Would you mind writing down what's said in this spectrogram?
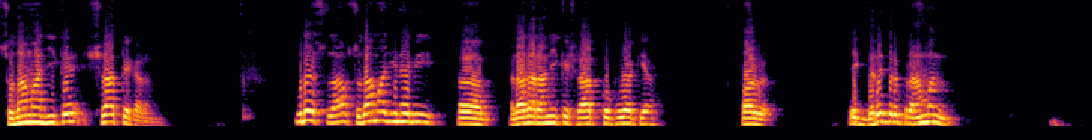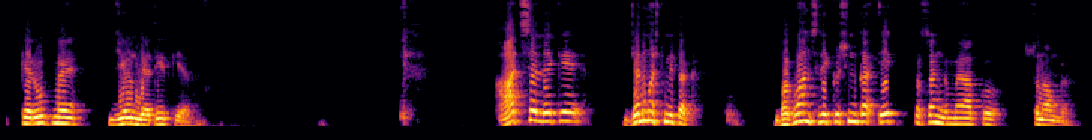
सुदामा जी के श्राप के कारण। उधर सुदामा जी ने भी राधा रानी के श्राप को पूरा किया और एक दरिद्र ब्राह्मण के रूप में जीवन व्यतीत किया आज से लेके जन्माष्टमी तक भगवान श्री कृष्ण का एक प्रसंग मैं आपको सुनाऊँगा।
